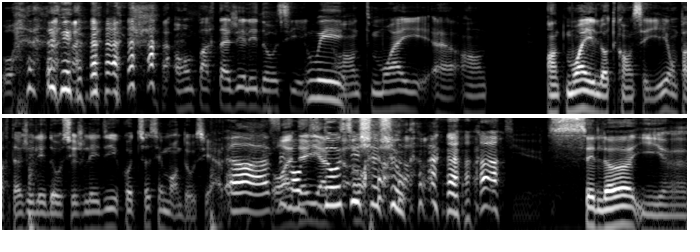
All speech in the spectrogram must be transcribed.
on partageait les dossiers entre moi et euh, entre moi et l'autre conseiller, on partageait les dossiers. Je l'ai dit, écoute, ça, c'est mon dossier. Ah, c'est mon petit dossier chouchou. c'est là, euh,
